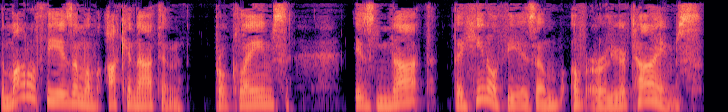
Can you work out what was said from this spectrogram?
the monotheism of Akhenaten proclaims is not the henotheism of earlier times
